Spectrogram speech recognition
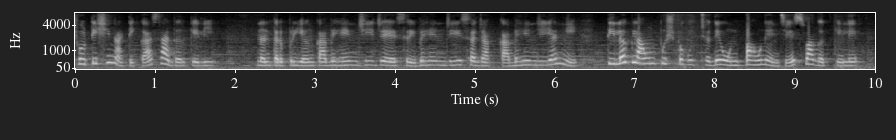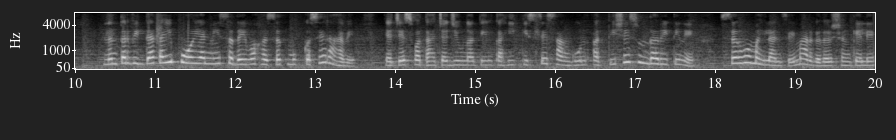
छोटीशी नाटिका सादर केली. नंतर प्रियंका बेहेनजी जयश्री बेहेनजी सजाक्का बेहेनजी यांनी तिलक लावून पुष्पगुच्छ देऊन पाहुण्यांचे स्वागत केले. नंतर विद्याताई पोळ यांनी सदैव हसतमुख कसे राहावे? याचे स्वतःच्या जीवनातील काही किस्से सांगून अतिशय सुंदर रीतीने सर्व महिलांचे मार्गदर्शन केले.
